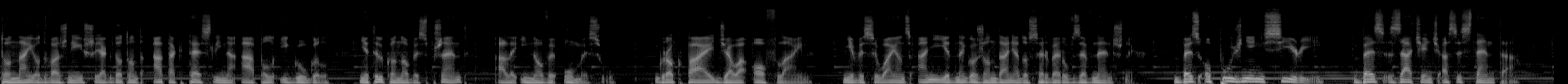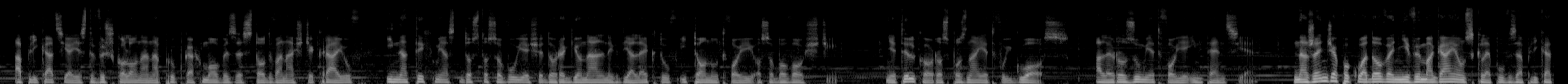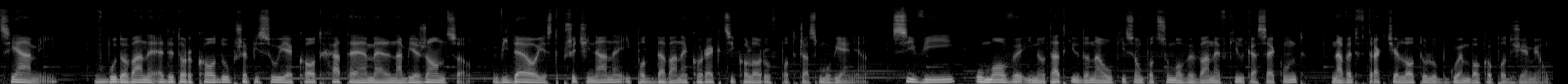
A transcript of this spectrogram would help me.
To najodważniejszy jak dotąd atak Tesli na Apple i Google. Nie tylko nowy sprzęt, ale i nowy umysł. Grok Pi działa offline, nie wysyłając ani jednego żądania do serwerów zewnętrznych. Bez opóźnień Siri, bez zacięć asystenta. Aplikacja jest wyszkolona na próbkach mowy ze 112 krajów i natychmiast dostosowuje się do regionalnych dialektów i tonu Twojej osobowości. Nie tylko rozpoznaje Twój głos, ale rozumie Twoje intencje. Narzędzia pokładowe nie wymagają sklepów z aplikacjami. Wbudowany edytor kodu przepisuje kod HTML na bieżąco. Wideo jest przycinane i poddawane korekcji kolorów podczas mówienia. CV, umowy i notatki do nauki są podsumowywane w kilka sekund, nawet w trakcie lotu lub głęboko pod ziemią.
